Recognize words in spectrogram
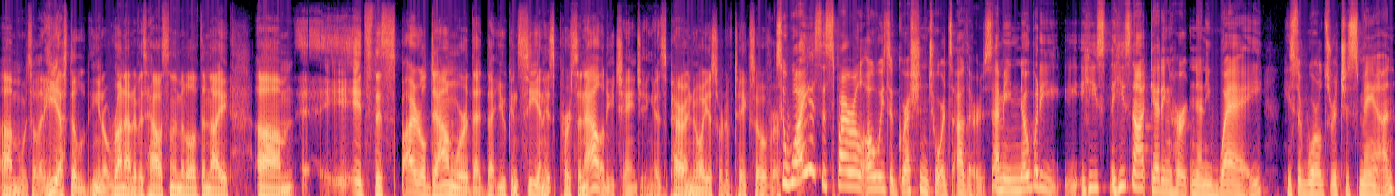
Um, so that he has to you know run out of his house in the middle of the night. Um, it's this spiral downward that that you can see in his personality changing as paranoia sort of takes over. So why is the spiral always aggression towards others? I mean, nobody he's he's not getting hurt in any way. He's the world's richest man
